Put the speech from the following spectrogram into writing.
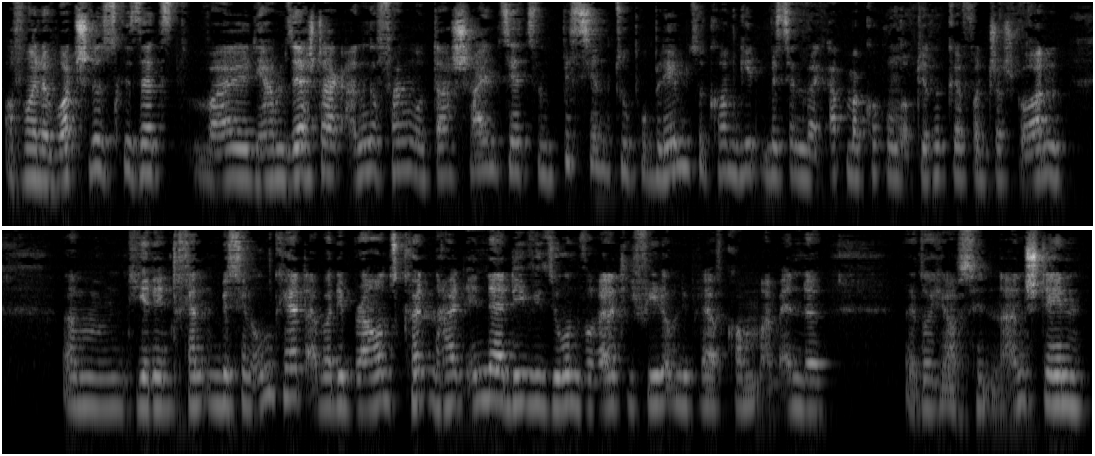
auf meine Watchlist gesetzt, weil die haben sehr stark angefangen und da scheint es jetzt ein bisschen zu Problemen zu kommen, geht ein bisschen bergab. Mal gucken, ob die Rückkehr von Josh Gordon ähm, hier den Trend ein bisschen umkehrt, aber die Browns könnten halt in der Division, wo relativ viele um die Playoff kommen, am Ende äh, durchaus hinten anstehen.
